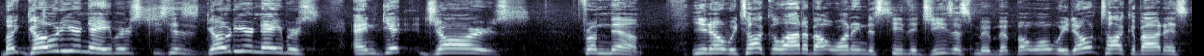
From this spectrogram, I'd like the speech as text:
But go to your neighbors, she says, go to your neighbors and get jars from them. You know, we talk a lot about wanting to see the Jesus movement, but what we don't talk about is,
